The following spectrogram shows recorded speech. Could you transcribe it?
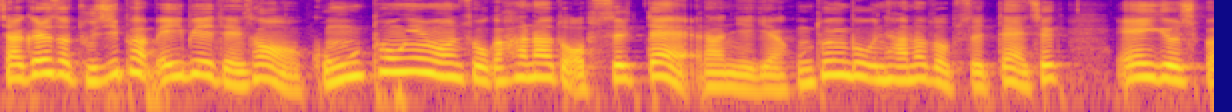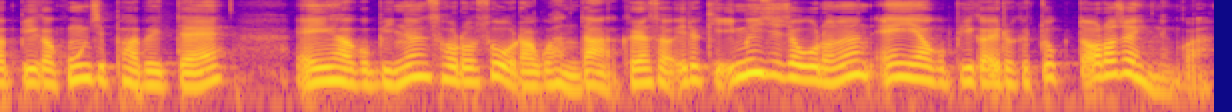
자, 그래서 두 집합 AB에 대해서 공통인 원소가 하나도 없을 때라는 얘기야. 공통인 부분이 하나도 없을 때, 즉 A 교집합 B가 공집합일 때 A하고 B는 서로 소라고 한다. 그래서 이렇게 이미지적으로는 A하고 B가 이렇게 뚝 떨어져 있는 거야.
